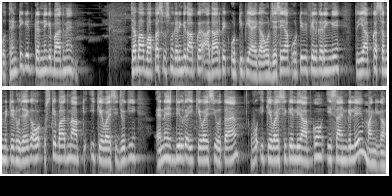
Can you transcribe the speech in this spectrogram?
ऑथेंटिकेट करने के बाद में जब आप वापस उसमें करेंगे तो आपका आधार पे एक ओटीपी आएगा और जैसे ही आप ओटीपी फिल करेंगे तो ये आपका सबमिटेड हो जाएगा और उसके बाद में आपकी ई के जो कि एन एच डी का ई के होता है, वो ई के के लिए आपको ई साइन के लिए मांगेगा।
